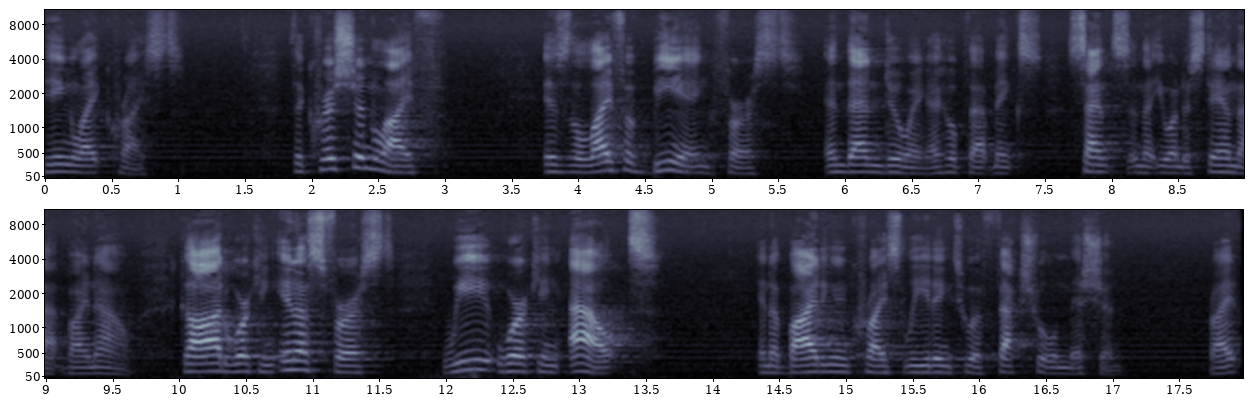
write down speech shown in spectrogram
being like Christ. The Christian life is the life of being first and then doing. I hope that makes sense and that you understand that by now. God working in us first, we working out and abiding in Christ, leading to effectual mission, right?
